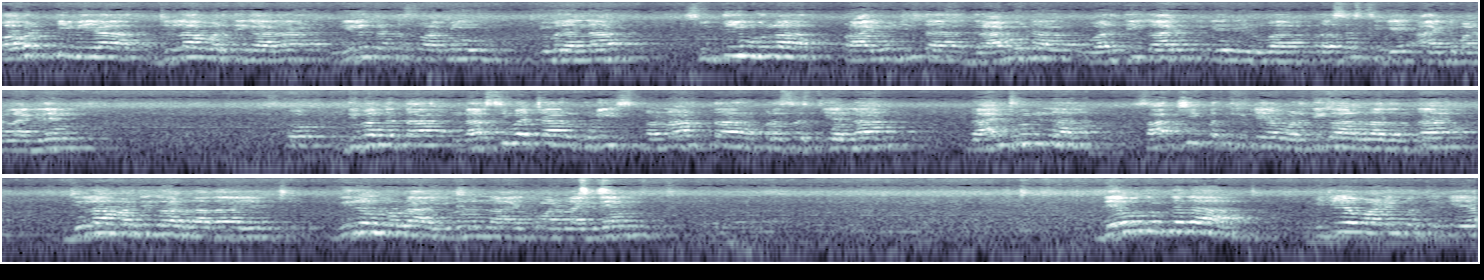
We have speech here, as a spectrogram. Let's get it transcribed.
ಪವರ್ ಟಿವಿಯ ಜಿಲ್ಲಾ ವರದಿಗಾರ ನೀಲಕಂಠಸ್ವಾಮಿ ಇವರನ್ನ ಸುದ್ದಿ ಮೂಲ ಪ್ರಾಯೋಜಿತ ಗ್ರಾಮೀಣ ವರದಿಗಾರಿಕೆಗೆ ನೀಡುವ ಪ್ರಶಸ್ತಿಗೆ ಆಯ್ಕೆ ಮಾಡಲಾಗಿದೆ. ದಿವಂಗತ ನರಸಿಂಹಚಾರ್ ಗುಡಿ ಸ್ಮರಣಾರ್ಥ ಪ್ರಶಸ್ತಿಯನ್ನ ರಾಯಚೂರಿನ ಸಾಕ್ಷಿ ಪತ್ರಿಕೆಯ ವರದಿಗಾರರಾದಂತ ಜಿಲ್ಲಾ ವರದಿಗಾರರಾದ ಎಚ್. ವೀರನಗೌಡ ಇವರನ್ನು ಆಯ್ಕೆ ಮಾಡಲಾಗಿದೆ. ದೇವದುರ್ಗದ ವಿಜಯವಾಣಿ ಪತ್ರಿಕೆಯ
